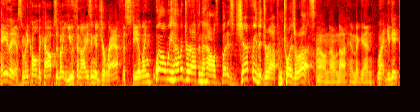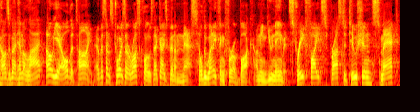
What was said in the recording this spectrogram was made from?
Hey there, somebody called the cops about euthanizing a giraffe for stealing? Well, we have a giraffe in the house, but it's Jeffrey the giraffe from Toys R Us. Oh no, not him again. What, you get calls about him a lot? Oh yeah, all the time. Ever since Toys R Us closed, that guy's been a mess. He'll do anything for a buck. I mean, you name it. Street fights, prostitution, smack.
